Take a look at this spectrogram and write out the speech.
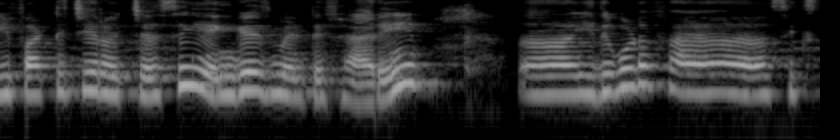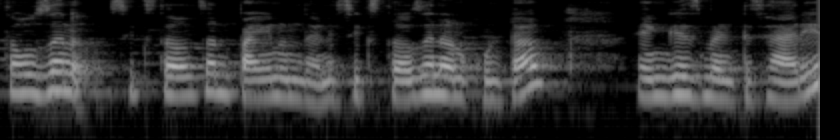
ఈ పట్టు చీర వచ్చేసి ఎంగేజ్మెంట్ శారీ. ఇది కూడా ఫ్యా సిక్స్ థౌజండ్ సిక్స్ థౌజండ్ పైన ఉందండి. సిక్స్ థౌజండ్ అనుకుంటా. ఎంగేజ్మెంట్ శారీ.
